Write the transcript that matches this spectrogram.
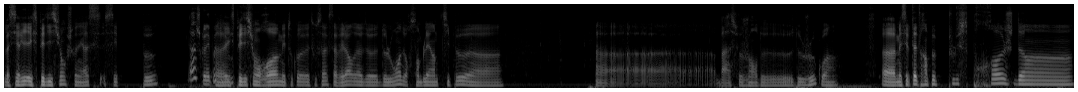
la série Expédition, que je connais assez, assez peu. Ah, je connais pas Euh, du tout. Expédition Rome et tout, ça, ça avait l'air de, loin de ressembler un petit peu à, à, bah, ce genre de, de jeu, quoi. Euh, mais c'est peut-être un peu plus proche d'un.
